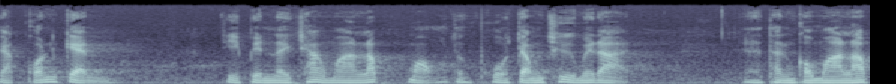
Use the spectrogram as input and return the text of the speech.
จากขอนแก่น ที่เป็นนายช่างมารับเหมาจังพอจำชื่อไม่ได้ ท่านก็มารับ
